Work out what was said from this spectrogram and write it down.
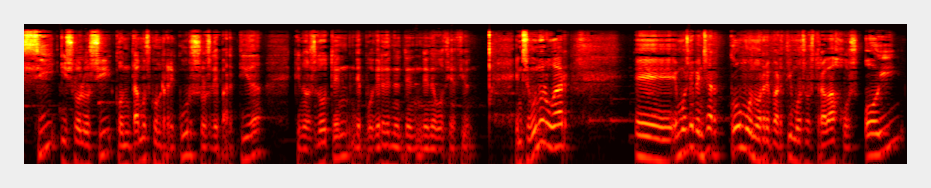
si y solo si contamos con recursos de partida que nos doten de poder de, negociación. En segundo lugar, eh, hemos de pensar cómo nos repartimos los trabajos hoy,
